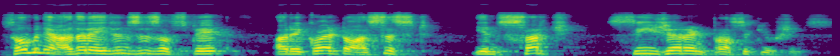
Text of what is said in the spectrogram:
So many other agencies of state are required to assist in search seizure and prosecutions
